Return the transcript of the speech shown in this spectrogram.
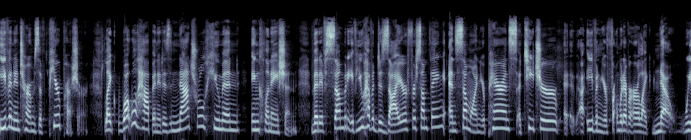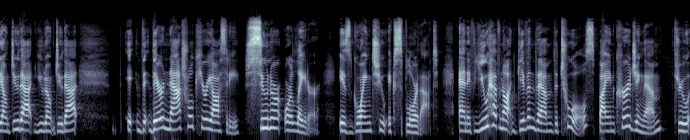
Even in terms of peer pressure, like what will happen? It is natural human inclination that if somebody, if you have a desire for something, and someone, your parents, a teacher, uh, even your friend, whatever, are like, no, we don't do that. You don't do that it, th- their natural curiosity sooner or later is going to explore that. And if you have not given them the tools by encouraging them through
